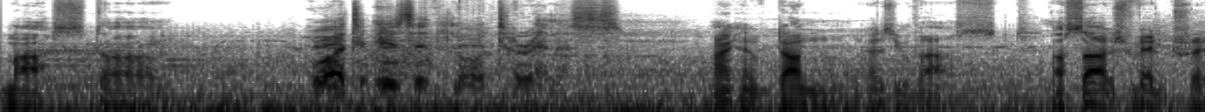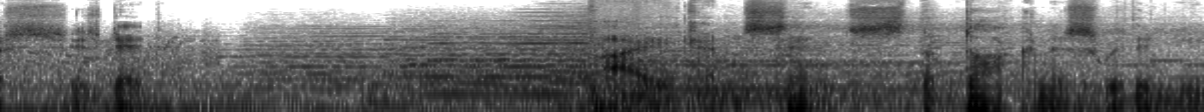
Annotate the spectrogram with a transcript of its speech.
Master. What is it, Lord Tyrannus? I have done as you've asked. Asajj Ventress is dead. I can sense the darkness within you.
